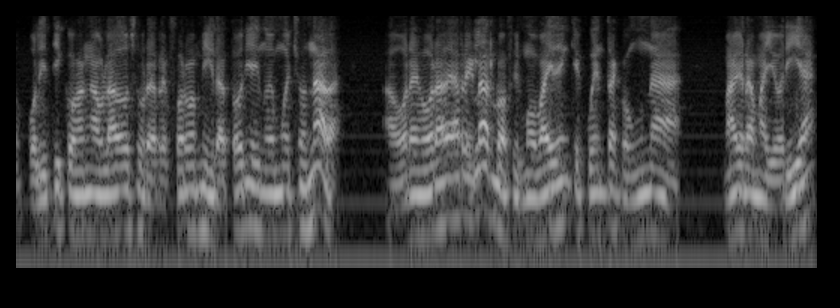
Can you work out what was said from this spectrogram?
Los políticos han hablado sobre reformas migratorias y no hemos hecho nada. Ahora es hora de arreglarlo, afirmó Biden, que cuenta con una magra mayoría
